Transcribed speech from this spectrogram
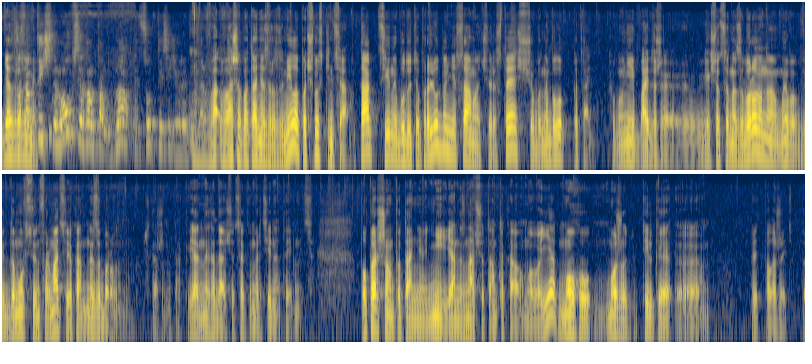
Я за зрозумів. фактичним обсягом там на 500 тисяч гривень. Ва- Ваше питання зрозуміло. Почну з кінця. Так, ціни будуть оприлюднені саме через те, щоб не було питань. Щоб мені байдуже, е, якщо це не заборонено, ми віддамо всю інформацію, яка не заборонена, скажімо так. Я не гадаю, що це комерційна таємниця. По першому питанню, ні, я не знав, що там така умова є. Можу, можу тільки е, предположити, п-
